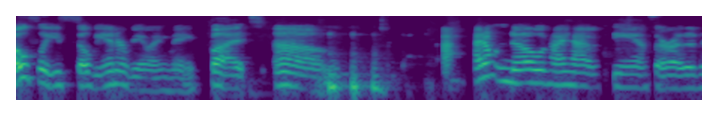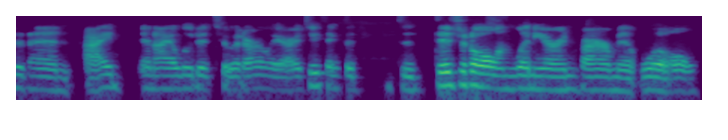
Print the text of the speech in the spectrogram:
hopefully you'd still be interviewing me. But um, I, I don't know if I have the answer other than I and I alluded to it earlier. I do think that the digital and linear environment will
